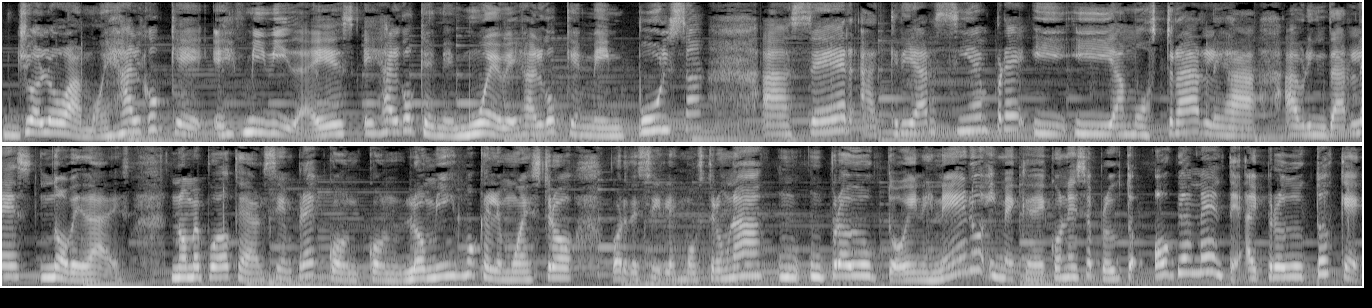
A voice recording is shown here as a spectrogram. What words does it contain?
yo lo amo, es algo que es mi vida, es, es algo que me mueve, es algo que me impulsa a hacer, a crear siempre y, a mostrarles, a, brindarles novedades. No me puedo quedar siempre con, lo mismo que le muestro, por decirles, mostré una, un, producto en enero y me quedé con ese producto. Obviamente hay productos que,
